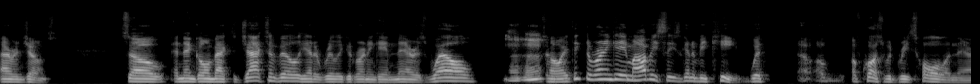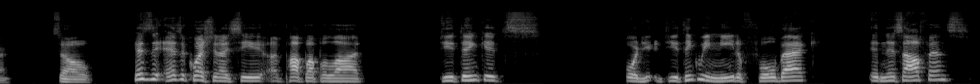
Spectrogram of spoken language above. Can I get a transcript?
Aaron Jones. So, and then going back to Jacksonville, he had a really good running game there as well. Mm-hmm. So I think the running game obviously is going to be key with, uh, of course, with Breece Hall in there. So here's the, here's a question I see uh, pop up a lot. Do you think it's or do you, do you think we need a fullback in this offense?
